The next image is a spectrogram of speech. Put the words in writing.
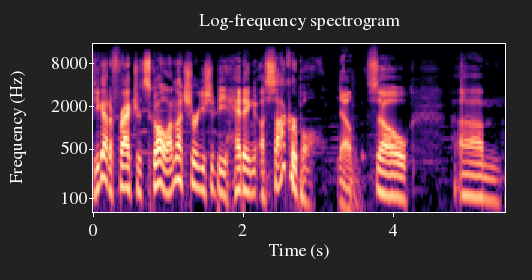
If you got a fractured skull, I'm not sure you should be heading a soccer ball. No. So, um,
